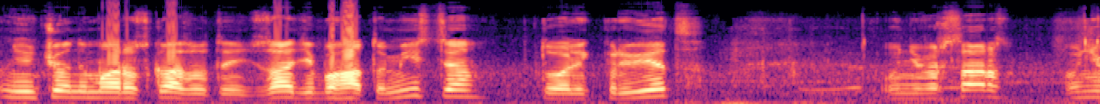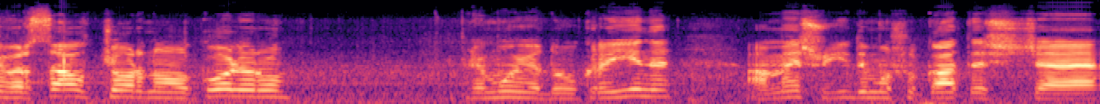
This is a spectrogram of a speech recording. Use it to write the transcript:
нічого нема розказувати. Ззаді багато місця. Толік, привіт. Універсал, універсал чорного кольору. Прямує до України. А ми що їдемо шукати ще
